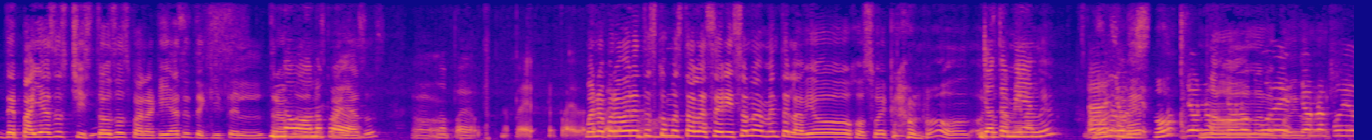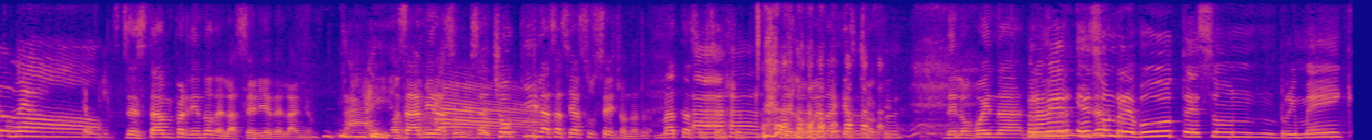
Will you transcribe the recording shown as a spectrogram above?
de payasos chistosos para que ya se te quite el trauma No, de no los puedo. payasos. Oh. No puedo, no puedo, no puedo. Bueno, no pero a ver, entonces, ¿cómo está la serie? Solamente la vio Josué, creo, ¿no? ¿O- o Yo tú también, también. Ale? Ah, ¿No la yo, visto? yo no, No, yo no, no pude, podido yo no he ver. podido No. ver. Chucky. Se están perdiendo de la serie del año. Ay. O sea, mira, su- o Ah. sea, Chucky las hacía sus session, mata Ajá. sus session. De lo buena que es Chucky. De lo buena. Pero lo a ver, ¿es un reboot? ¿Es un remake?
